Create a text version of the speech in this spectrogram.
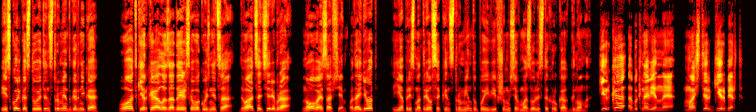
«И сколько стоит инструмент горняка?» «Вот кирка Лазадельского кузнеца, 20 серебра, новая совсем, подойдет?» Я присмотрелся к инструменту, появившемуся в мозолистых руках гнома. «Кирка обыкновенная, мастер Гирберт,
